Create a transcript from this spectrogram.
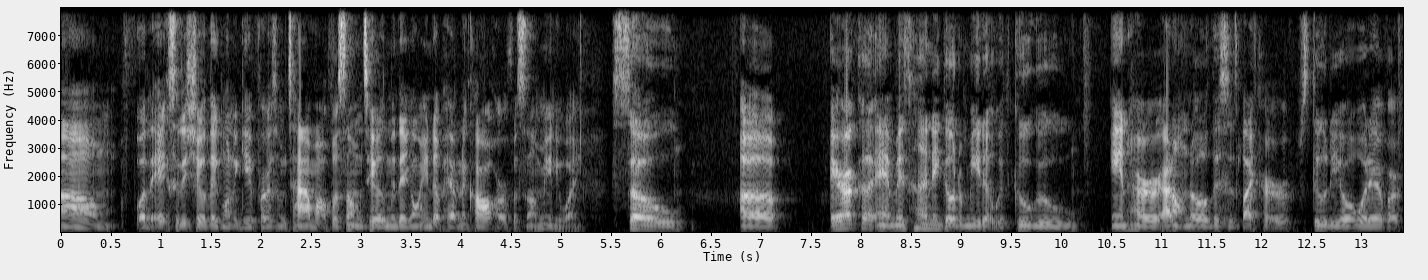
um, for the Exodus show, they're going to give her some time off. But something tells me they're going to end up having to call her for something anyway. So uh, Erica and Miss Honey go to meet up with GooGoo in her, I don't know if this is like her studio or whatever,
